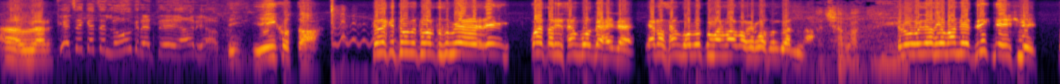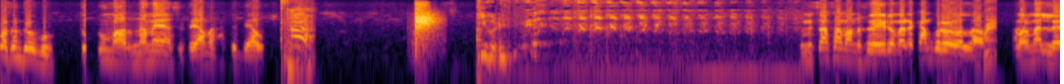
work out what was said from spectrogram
আল্লাহর এই- এই কথা তাহলে কি তুমি তোমার তো তুমি এই কয় তারিখ স্যাম্পল দেখাইলে একটা স্যাম্পল তোমার মা বাপের পছন্দ আর না अच्छा बात नहीं তাহলে ওই জায়গা থেকে বানিয়ে দিক দিয়েছিলে পছন্দ হবো তো তোমার নামে আছে তাই আমার হাতে দাও তুমি চাষা মানুষ হয়ে এরকম একটা কাম করবে বললা আমার মারলে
